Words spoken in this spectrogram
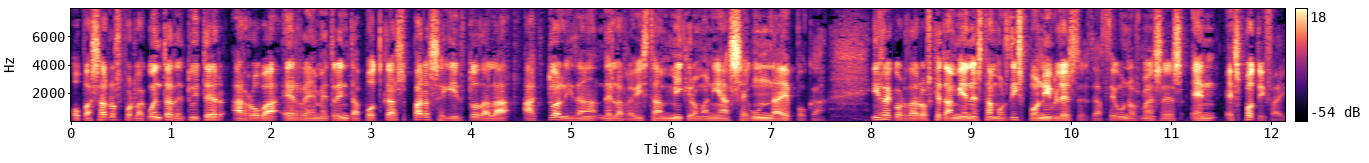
o pasaros por la cuenta de Twitter arroba rm30podcast para seguir toda la actualidad de la revista Micromanía Segunda Época. Y recordaros que también estamos disponibles desde hace unos meses en Spotify.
